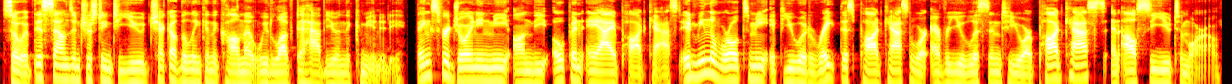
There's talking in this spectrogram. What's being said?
So if this sounds interesting to you, check out the link in the comment. We'd love to have you in the community. Thanks for joining me on the Open AI podcast. It would mean the world to me if you would rate this podcast wherever you listen to your podcasts, and I'll see you tomorrow.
